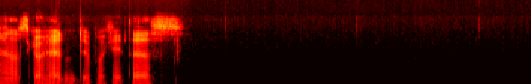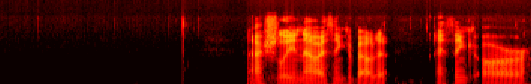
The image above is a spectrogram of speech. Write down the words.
And let's go ahead and duplicate this. Actually, now I think about it, I think our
